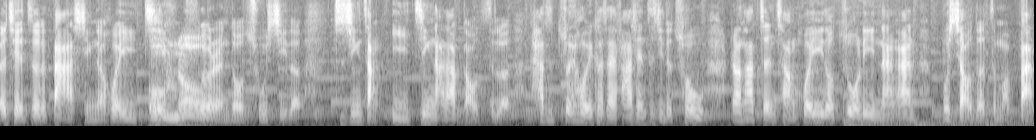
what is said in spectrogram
而且这个大型的会议几乎所有人都出席了，执行长已经拿到稿子了，他是最后一刻才发现自己的错误，让他整场会议都坐立难安，不晓得怎么办。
